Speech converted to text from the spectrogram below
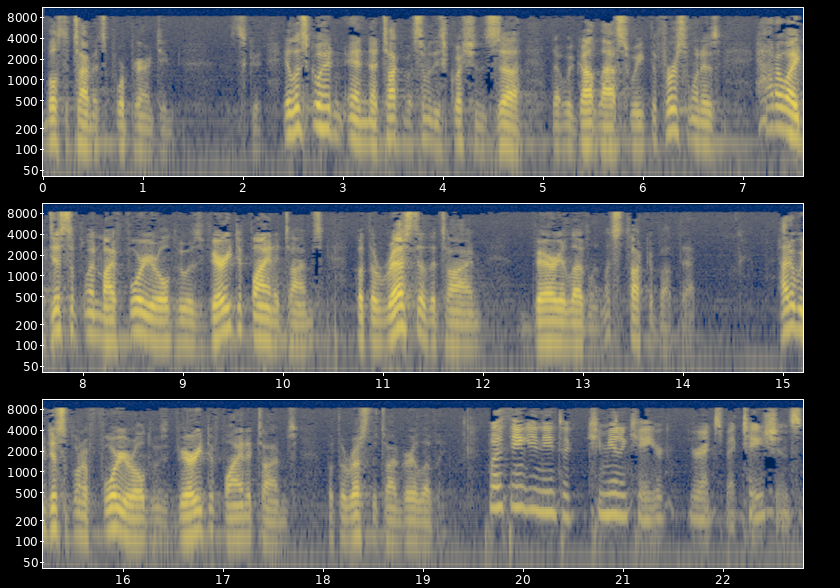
most of the time it's poor parenting. It's good. Hey, let's go ahead and, and uh, talk about some of these questions uh, that we got last week. The first one is, how do I discipline my four-year-old who is very defiant at times, but the rest of the time very loving? Let's talk about that. How do we discipline a four-year-old who's very defiant at times, but the rest of the time very lovely? Well, I think you need to communicate your, your expectations.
